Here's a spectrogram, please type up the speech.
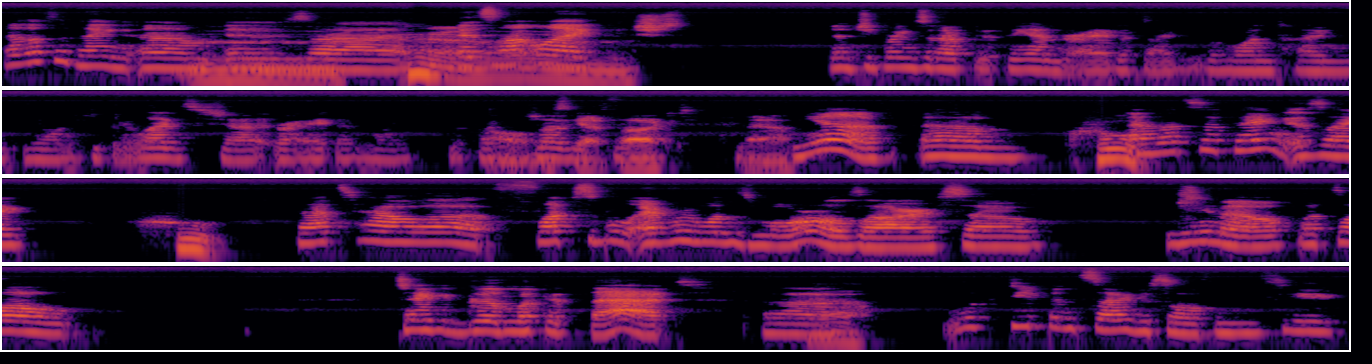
and that's the thing, um, Hmm. is uh, it's not like, Hmm. sh- and she brings it up at the end, right? It's like the one time you want to keep your legs shut, right? And like the fucking of show get fucked. Yeah. Yeah, um, Whew. and that's the thing is like Whew. that's how uh, flexible everyone's morals are. So, you know, let's all take a good look at that. Uh, Yeah. Look deep inside yourself and see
